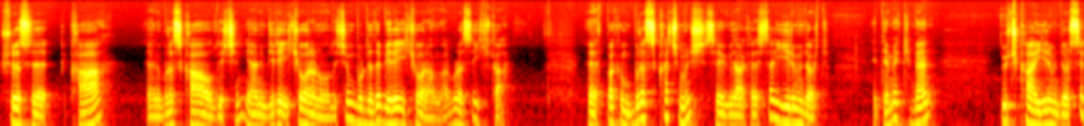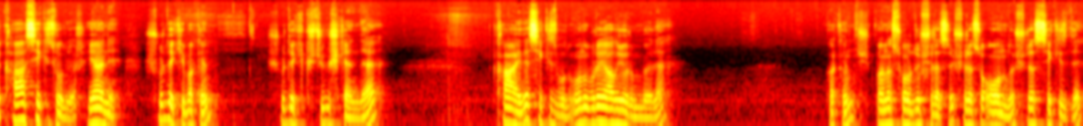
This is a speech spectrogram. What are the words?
Şurası K. Yani burası K olduğu için yani 1'e 2 oran olduğu için burada da 1'e 2 oran var. Burası 2K. Evet bakın burası kaçmış sevgili arkadaşlar? 24. E demek ki ben 3K 24 ise K 8 oluyor. Yani şuradaki bakın şuradaki küçük üçgende Da 8 buldum. Onu buraya alıyorum böyle. Bakın bana sorduğu şurası. Şurası 10'du. Şurası 8'di.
